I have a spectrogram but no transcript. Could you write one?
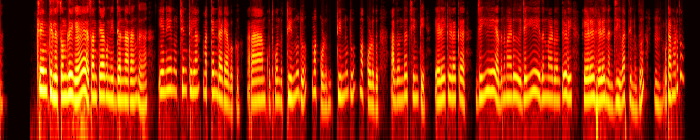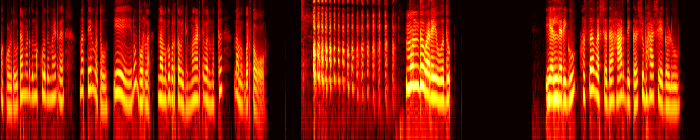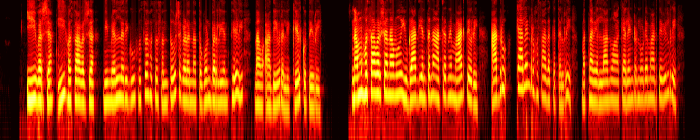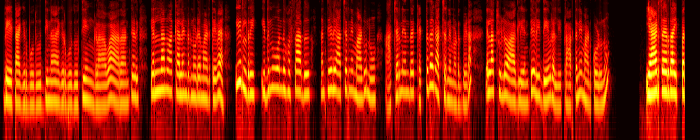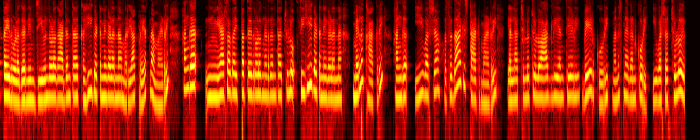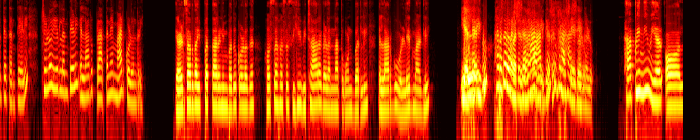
ಚಿಂತಿಲ್ಲ ಸುಂಬ್ಳಿಗೆ ಸಂತ್ಯಾಗ ನಿದ್ದೆ ಅನ್ನರಂಗ. ಏನೇನು ಚಿಂತಿಲ್ಲ ಮತ್ತೇನ್ ದಾಡಿ ಆಗ್ಬೇಕು? ಆರಾಮ್ ಕುತ್ಕೊಂಡು ತಿನ್ನುದು, ಮಕ್ಕೊಳ್ಳೋದು ತಿನ್ನುದು, ಮಕ್ಕೊಳ್ಳೋದು. ಅದೊಂದ ಚಿಂತಿ. ಎಳೆ ಕೇಳಕ್ಕೆ ಜಯ್ಯೇ ಅದನ್ನ ಮಾಡು ಜಯ್ಯೇ ಇದನ್ನ ಮಾಡು ಅಂತೇಳಿ ಹೇಳಿ ಹೇಳಿ ನನ್ನ ಜೀವ ತಿನ್ನುದು. ಹ್ಮ್, ಊಟ ಮಾಡೋದು, ಮಕ್ಕೊಳ್ಳೋದು, ಊಟ ಮಾಡೋದು, ಮಕ್ಕೊಳ್ಳೋದು ಮಾಡ್ರೆ ಮತ್ತೇನ್ ಬರ್ತಾವು? ಏನು ಬರಲ್ಲ ನಮಗ ಬರ್ತಾವ, ಇಲ್ಲಿ ಮಾಡ್ತೀವಲ್ಲ ಮತ್ತೆ ನಮಗ್ ಬರ್ತಾವ. ಮುಂದುವರೆಯುವುದು. ಎಲ್ಲರಿಗೂ ಹೊಸ ವರ್ಷದ ಹಾರ್ದಿಕ ಶುಭಾಶಯಗಳು. ಈ ವರ್ಷ, ಈ ಹೊಸ ವರ್ಷ ನಿಮ್ಮೆಲ್ಲರಿಗೂ ಹೊಸ ಹೊಸ ಸಂತೋಷಗಳನ್ನ ತಗೊಂಡ್ ಬರ್ಲಿ ಅಂತ ಹೇಳಿ ನಾವು ಆ ದೇವರಲ್ಲಿ ಕೇಳ್ಕೊತೇವ್ರಿ. ನಮ್ಮ ಹೊಸ ವರ್ಷ ನಾವು ಯುಗಾದಿ ಅಂತನ ಆಚರಣೆ ಮಾಡ್ತೇವ್ರಿ. ಆದ್ರೂ ಕ್ಯಾಲೆಂಡರ್ ಹೊಸ ಆಗತ್ತಲ್ರಿ ಮತ್ ನಾವೆಲ್ಲಾನು ಆ ಕ್ಯಾಲೆಂಡರ್ ನೋಡೇ ಮಾಡ್ತೇವಿಲ್ರಿ. ಡೇಟ್ ಆಗಿರ್ಬೋದು, ದಿನ ಆಗಿರ್ಬೋದು, ತಿಂಗಳ, ವಾರ ಅಂತೇಳಿ ಎಲ್ಲಾನು ಆ ಕ್ಯಾಲೆಂಡರ್ ನೋಡೇ ಮಾಡ್ತೇವೆ. ಇಲ್ರಿ, ಇದನ್ನು ಒಂದು ಹೊಸಾದು ಅಂತೇಳಿ ಆಚರಣೆ ಮಾಡುನು. ಆಚರಣೆ ಅಂದ ಕೆಟ್ಟದಾಗ ಆಚರಣೆ ಮಾಡೋದು ಬೇಡ. ಎಲ್ಲ ಚಲೋ ಆಗ್ಲಿ ಅಂತೇಳಿ ದೇವರಲ್ಲಿ ಪ್ರಾರ್ಥನೆ ಮಾಡ್ಕೊಳ್ಳೋನು. ಎರಡ್ ಸಾವಿರದ ಇಪ್ಪತ್ತೈದರೊಳಗೆ ನಿಮ್ಮ ಜೀವನದೊಳಗೆ ಆದಂಥ ಕಹಿ ಘಟನೆಗಳನ್ನ ಮರೆಯಾಕ ಪ್ರಯತ್ನ ಮಾಡ್ರಿ. ಹಂಗ ಎರಡ್ ಸಾವಿರದ ಇಪ್ಪತ್ತೈದರೊಳಗೆ ನಡೆದಂಥ ಚಲೋ ಸಿಹಿ ಘಟನೆಗಳನ್ನ ಮೆಲಕ್ ಹಾಕ್ರಿ. ಹಂಗ ಈ ವರ್ಷ ಹೊಸದಾಗಿ ಸ್ಟಾರ್ಟ್ ಮಾಡ್ರಿ. ಎಲ್ಲ ಚಲೋ ಚಲೋ ಆಗ್ಲಿ ಅಂತೇಳಿ ಬೇಡ್ಕೋರಿ ಮನಸ್ನಾಗ ಅನ್ಕೋರಿ. ಈ ವರ್ಷ ಚಲೋ ಇರ್ತೈತೆ ಅಂತೇಳಿ ಚಲೋ ಇರ್ಲಂತೇಳಿ ಎಲ್ಲಾರು ಪ್ರಾರ್ಥನೆ ಮಾಡ್ಕೊಳ್ಳೋಣ್ರಿ ಎರಡ್ ಸಾವಿರದ ಇಪ್ಪತ್ತಾರು ನಿಮ್ಮ ಬದುಕೊಳಗ ಹೊಸ ಹೊಸ ಸಿಹಿ ವಿಚಾರಗಳನ್ನ ತಗೊಂಡ್ ಬರ್ಲಿ. ಎಲ್ಲಾರ್ಗೂ ಒಳ್ಳೇದ್ ಮಾಡ್ಲಿ. ಎಲ್ಲರಿಗೂ ಹೊಸ ವರ್ಷದ ಹಾರ್ದಿಕ ಶುಭಾಶಯಗಳು. ಹ್ಯಾಪಿ ನ್ಯೂ ಇಯರ್ ಆಲ್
